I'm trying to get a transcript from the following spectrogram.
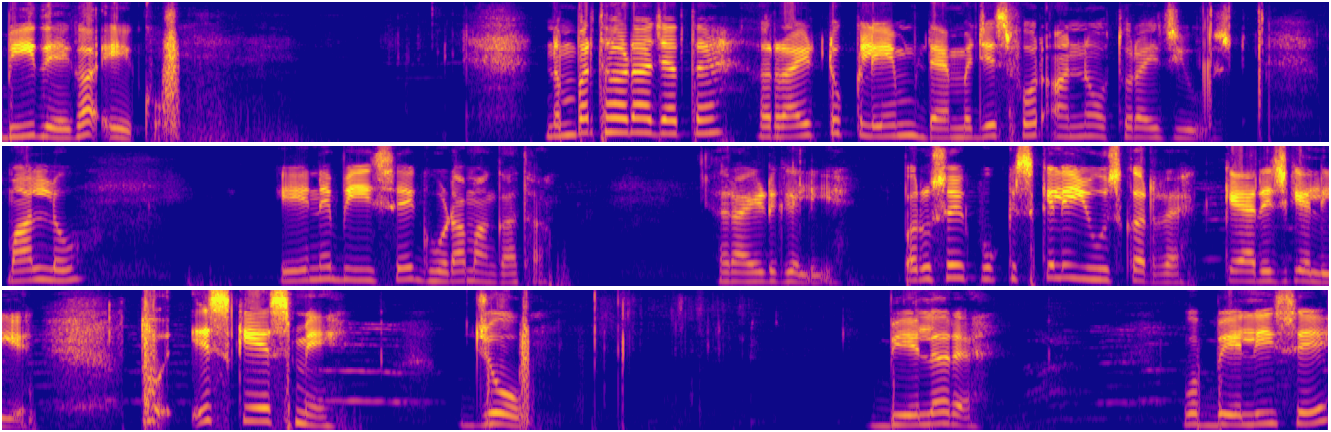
बी देगा ए को। नंबर थर्ड आ जाता है right to claim damages for unauthorize use मान लो ए ने बी से घोड़ा मांगा था राइड के लिए, पर उसे वो किसके लिए यूज़ कर रहा है? कैरेज के लिए। तो इस केस में जो बेलर है, वो बेली से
